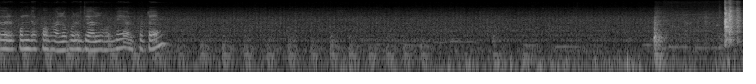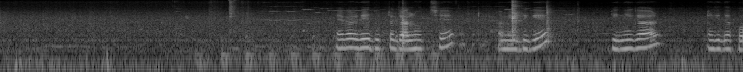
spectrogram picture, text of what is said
তো এরকম দেখো, ভালো করে জাল হবে অল্প টাইম এবার এদিকে দুধটা জাল হচ্ছে। আমি এদিকে ভিনিগার, এই যে দেখো,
